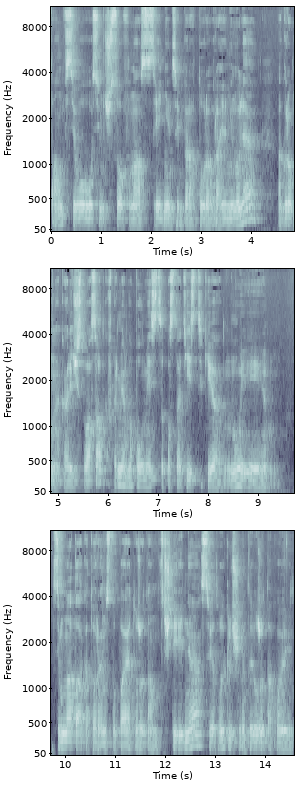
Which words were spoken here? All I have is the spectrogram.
там всего 8 часов у нас средняя температура в районе нуля, огромное количество осадков, примерно полмесяца по статистике, ну и темнота, которая наступает уже там в 4 дня, свет выключен, и ты уже такой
